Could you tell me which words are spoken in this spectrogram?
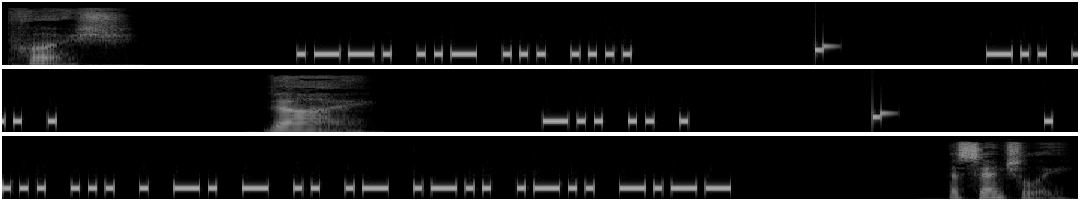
Push. Die. Essentially.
